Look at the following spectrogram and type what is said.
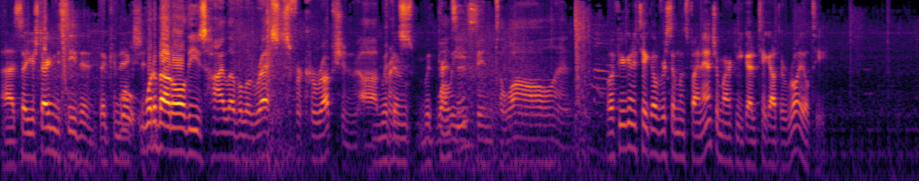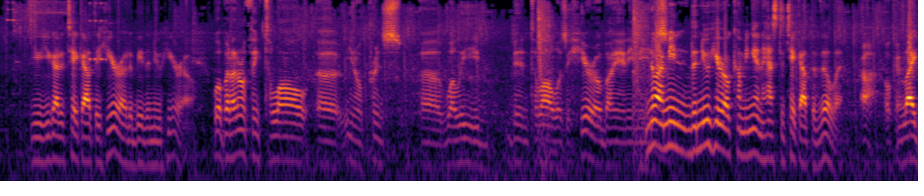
Uh, so you're starting to see the, the Well, connection. what about all these high-level arrests for corruption? Uh, With the- Prince with Walid bin Talal and Well, if you're going to take over someone's financial market, you got to take out their royalty. You you got to take out the hero to be the new hero. well, but I don't think Talal, uh, you know, Prince uh, Walid bin Talal was a hero by any means. No, I mean the new hero coming in has to take out the villain. ah, okay. Like,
